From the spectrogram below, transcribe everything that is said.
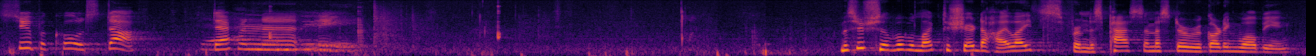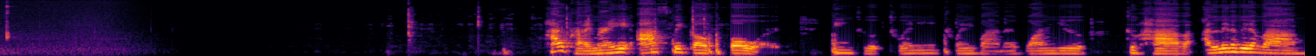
super cool stuff. Definitely. Mr. Silva would like to share the highlights from this past semester regarding well-being. Hi, primary. As we go forward into 2021, I want you to have a little bit of a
